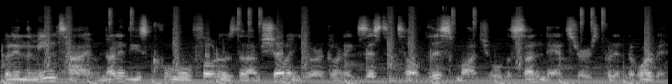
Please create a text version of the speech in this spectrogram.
But in the meantime, none of these cool photos that I'm showing you are going to exist until this module, the Sundancer, is put into orbit.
